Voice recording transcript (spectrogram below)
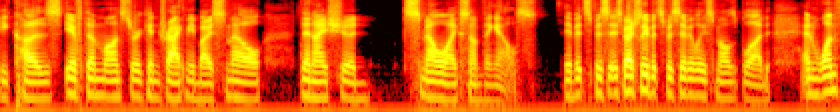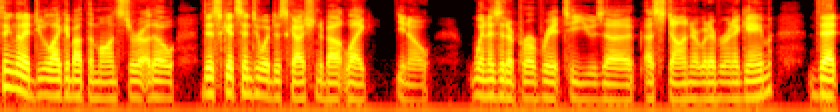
Because if the monster can track me by smell, then I should smell like something else. If it's speci- especially if it specifically smells blood. And one thing that I do like about the monster, although this gets into a discussion about like you know when is it appropriate to use a, a stun or whatever in a game, that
